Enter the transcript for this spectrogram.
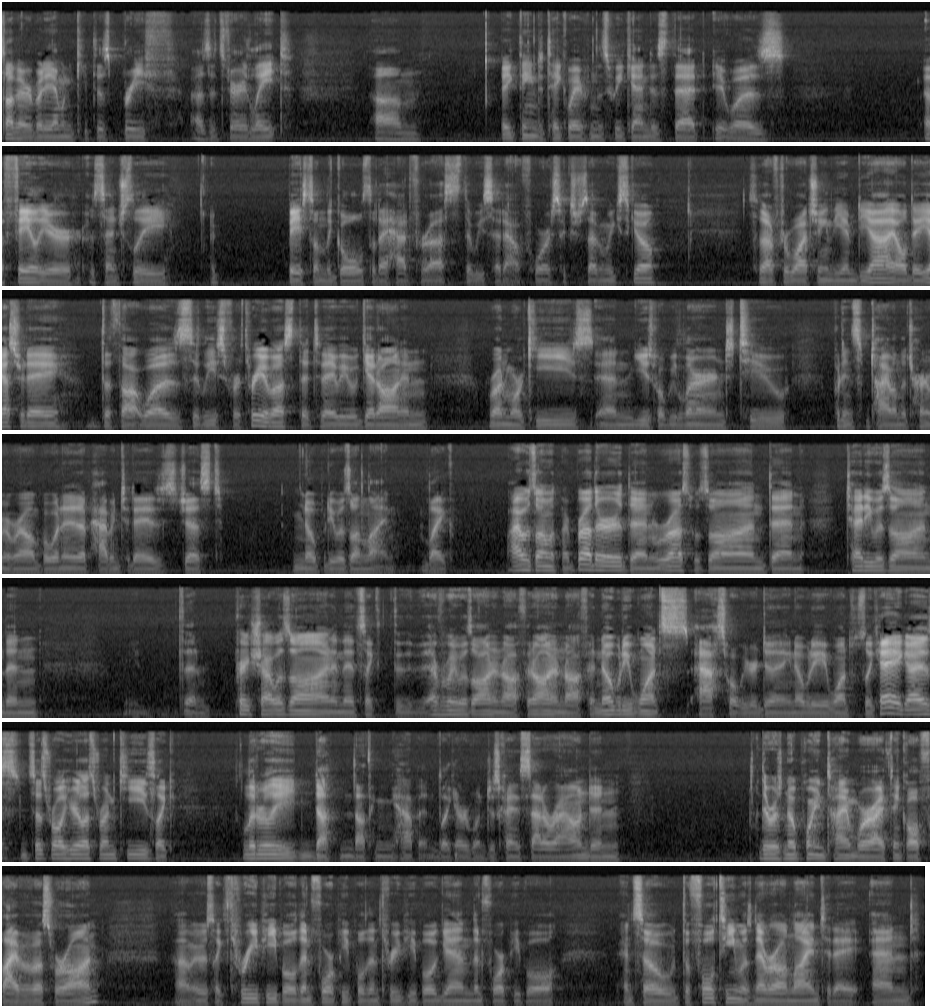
What's up, everybody? I'm going to keep this brief as it's very late. Um, big thing to take away from this weekend is that it was a failure, essentially, based on the goals that I had for us that we set out for six or seven weeks ago. So after watching the MDI all day yesterday, the thought was, at least for three of us, that today we would get on and run more keys and use what we learned to put in some time on the tournament realm, but what ended up happening today is just nobody was online. Like, I was on with my brother, then Russ was on, then Teddy was on, then then Prickshot was on, and it's like everybody was on and off and on and off, and nobody once asked what we were doing. Nobody once was like, "Hey guys, says we're all here. Let's run keys." Like, literally, nothing, nothing happened. Like everyone just kind of sat around, and there was no point in time where I think all five of us were on. Um, it was like three people, then four people, then three people again, then four people. And so the full team was never online today. And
